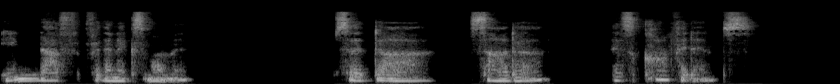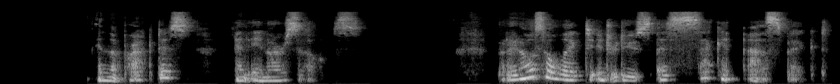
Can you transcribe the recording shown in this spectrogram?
enough for the next moment. Saddha, saddha is confidence in the practice and in ourselves. But I'd also like to introduce a second aspect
